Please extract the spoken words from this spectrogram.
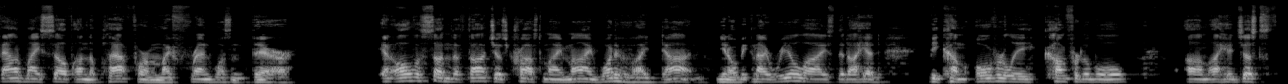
found myself on the platform, and my friend wasn't there. And all of a sudden, the thought just crossed my mind, what have I done? You know, and I realized that I had become overly comfortable. Um, I had just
